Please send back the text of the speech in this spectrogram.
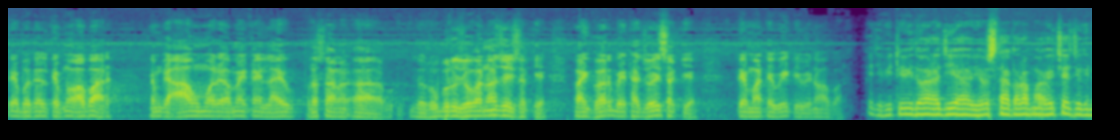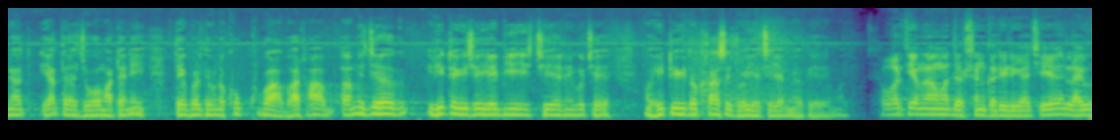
તે બદલ તેમનો આભાર. કેમ કે આ ઉંમરે અમે કંઈ લાઈવ પ્રસારણ રૂબરૂ જોવા ન જઈ શકીએ પણ ઘર બેઠા જોઈ શકીએ તે માટે વીટીવીનો આભાર. કે જે વીટીવી દ્વારા જે આ વ્યવસ્થા કરવામાં આવી છે જગન્નાથ યાત્રા જોવા માટેની તે બદલ તેમનો ખૂબ ખૂબ આભાર. હા, અમે જે વીટીવી છે એ બી છે એની એવું છે વીટીવી તો ખાસ જોઈએ છીએ અમે અત્યારે સવારથી અમે આમાં દર્શન કરી રહ્યા છીએ લાઈવ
